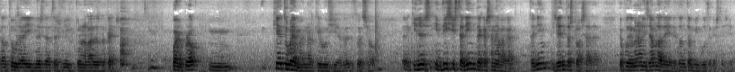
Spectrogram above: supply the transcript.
d'altura i més de 3.000 tonelades de pes. Bueno, però mm, què trobem en arqueologia de tot això? Eh, quins indicis tenim de que s'ha navegat? Tenim gent desplaçada, que podem analitzar amb l'ADN, d'on han vingut aquesta gent.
